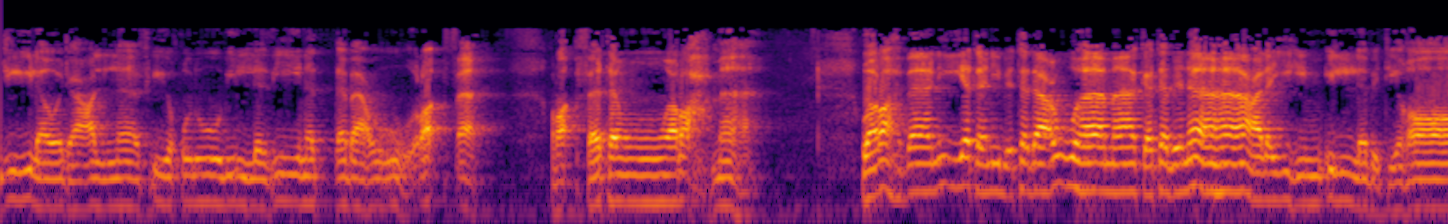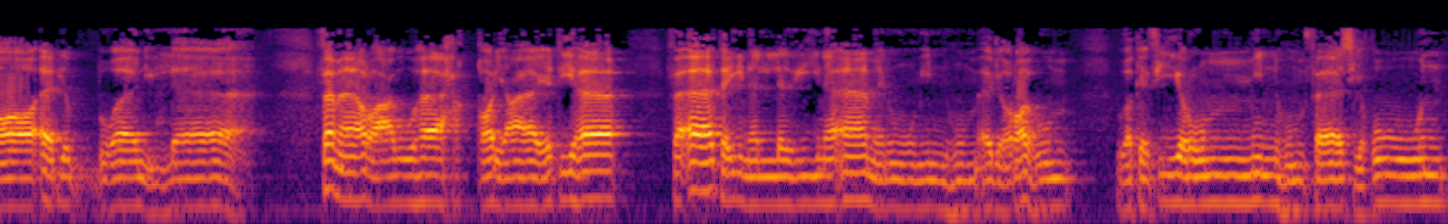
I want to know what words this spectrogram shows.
الإنجيل وجعلنا في قلوب الذين اتبعوا رأفة رأفة ورحمة ورهبانية ابتدعوها ما كتبناها عليهم إلا ابتغاء رضوان الله. فما رعوها حق رعايتها فآتينا الذين آمنوا منهم أجرهم وكثير منهم فاسقون.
